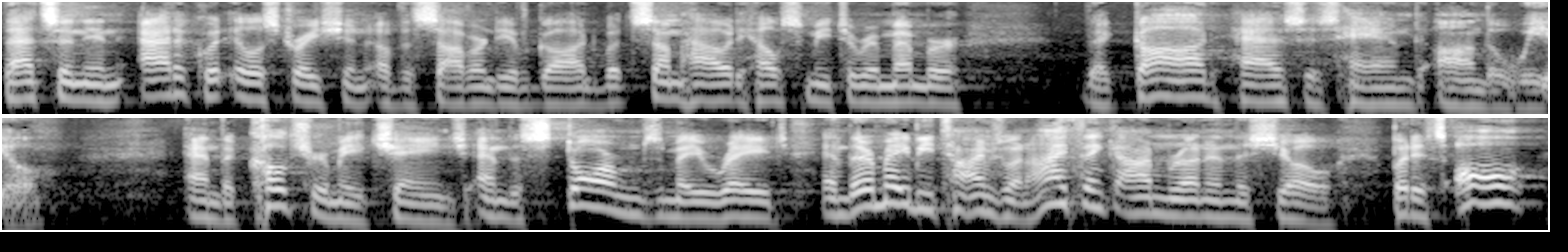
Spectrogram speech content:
That's an inadequate illustration of the sovereignty of God, but somehow it helps me to remember that God has his hand on the wheel and the culture may change and the storms may rage. And there may be times when I think I'm running the show, but it's all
